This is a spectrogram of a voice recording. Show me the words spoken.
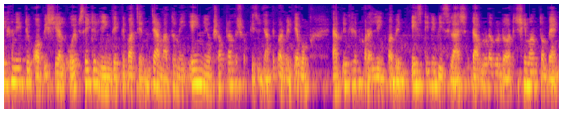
এখানে একটি অফিসিয়াল ওয়েবসাইটের লিঙ্ক দেখতে পাচ্ছেন, যার মাধ্যমে এই নিয়োগ সংক্রান্ত সবকিছু জানতে পারবেন এবং অ্যাপ্লিকেশন করার লিঙ্ক পাবেন http slash dot Simanta bank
